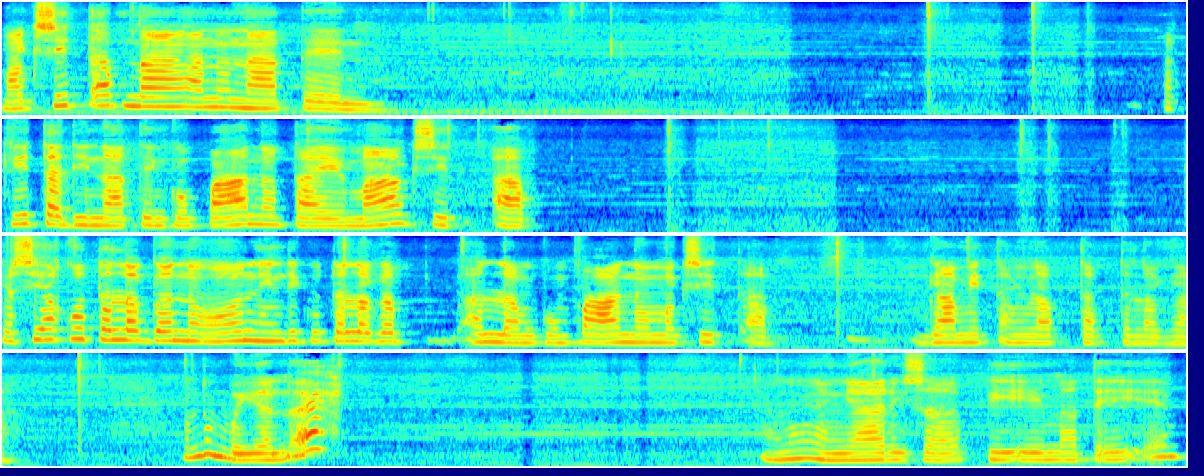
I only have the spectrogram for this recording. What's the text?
mag set up ng ano natin. Pakita din natin kung paano tayo mag set up. Kasi ako talaga noon, hindi ko talaga alam kung paano mag set up gamit ang laptop talaga. Ano ba yan eh? Ano nangyari sa PM at AM?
